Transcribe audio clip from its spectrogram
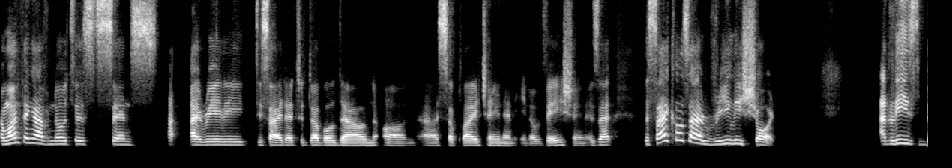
And one thing I've noticed since I really decided to double down on uh, supply chain and innovation is that the cycles are really short, at least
